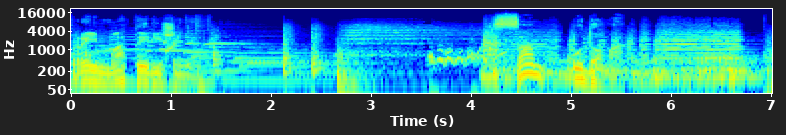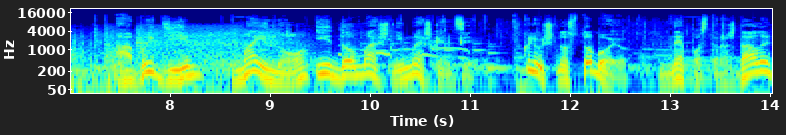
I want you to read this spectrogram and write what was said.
приймати рішення. Сам удома. Аби дім, майно і домашні мешканці, включно з тобою, не постраждали,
